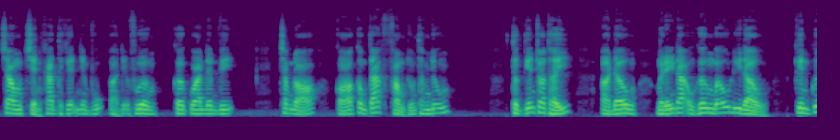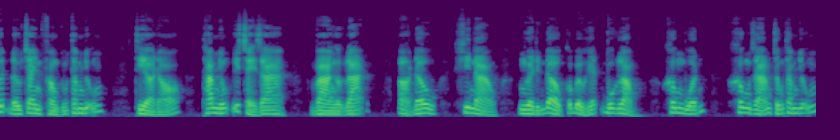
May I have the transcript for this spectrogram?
trong triển khai thực hiện nhiệm vụ ở địa phương, cơ quan đơn vị, trong đó có công tác phòng chống tham nhũng. Thực tiễn cho thấy, ở đâu người lãnh đạo gương mẫu đi đầu, kiên quyết đấu tranh phòng chống tham nhũng, thì ở đó tham nhũng ít xảy ra và ngược lại, ở đâu khi nào người đứng đầu có biểu hiện buông lỏng, không muốn, không dám chống tham nhũng,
